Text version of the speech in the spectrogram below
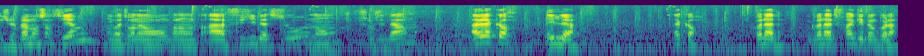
Je vais pas m'en sortir. On va tourner en rond pendant longtemps. Ah, fusil d'assaut, non. Je changer d'arme. Ah, d'accord. Et il est là. D'accord. Grenade. Grenade frag. Et donc voilà.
